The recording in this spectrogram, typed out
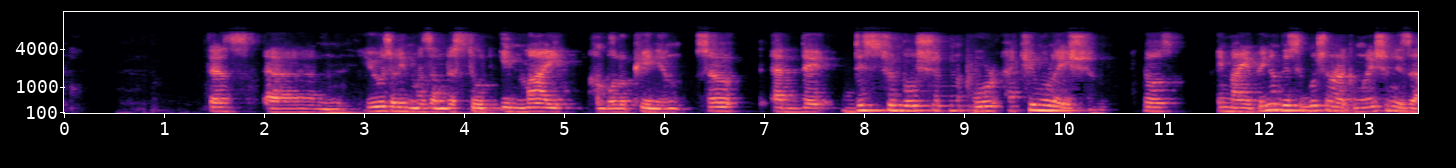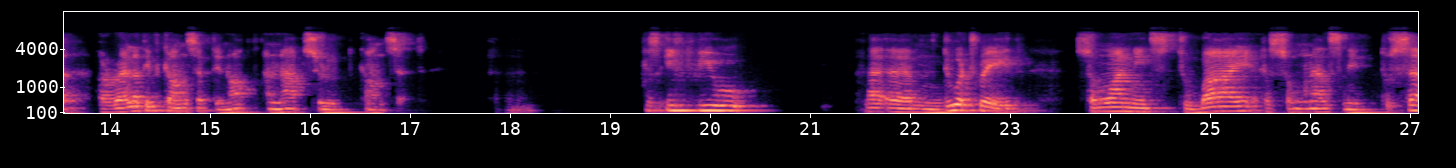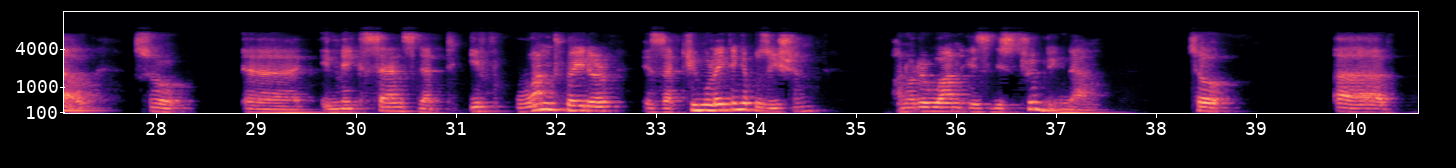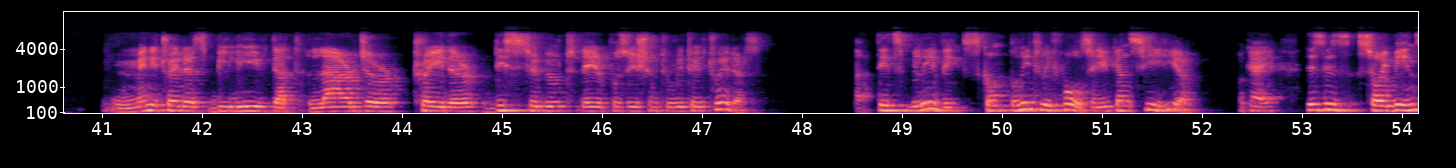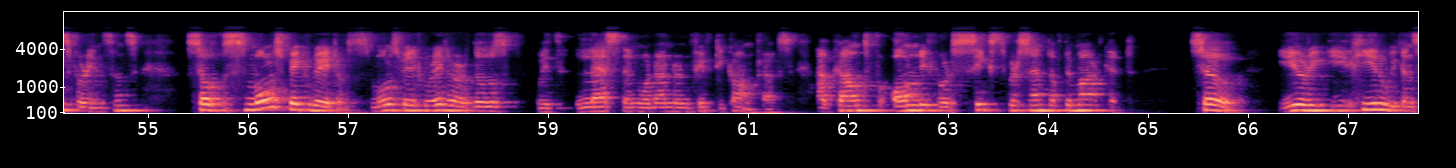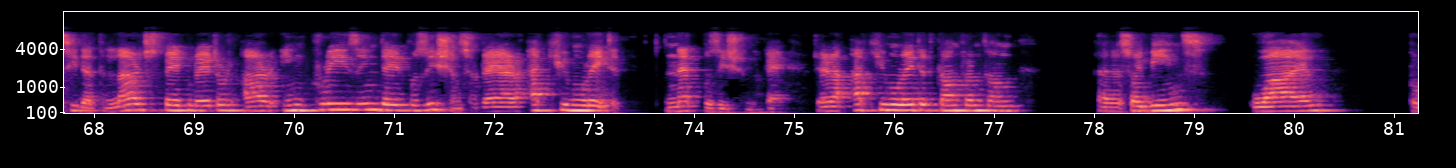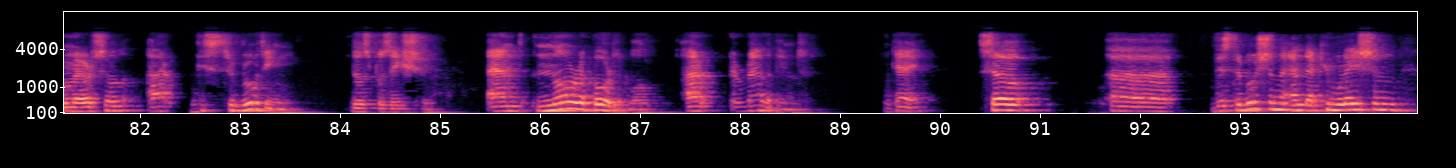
that's um, usually misunderstood in my humble opinion. So at the distribution or accumulation, because in my opinion, distribution or accumulation is a, a relative concept and not an absolute concept. Because if you uh, um, do a trade, someone needs to buy and someone else needs to sell. So uh, it makes sense that if one trader is accumulating a position, another one is distributing them. So uh, many traders believe that larger trader distribute their position to retail traders. But this belief is completely false. And you can see here, okay, this is soybeans, for instance. So small speculators, small speculators are those with less than 150 contracts, account for only for 6% of the market. So here, here we can see that large speculators are increasing their position, so they are accumulated net position. Okay, there are accumulated contracts on uh, soybeans, while commercial are distributing those positions and non-reportable are irrelevant. Okay, so uh, distribution and accumulation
